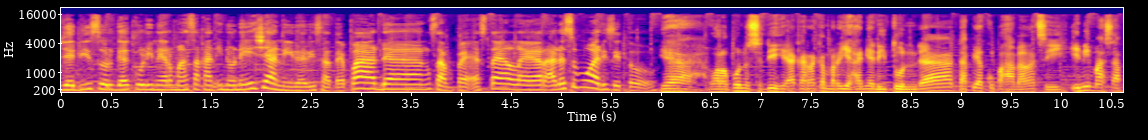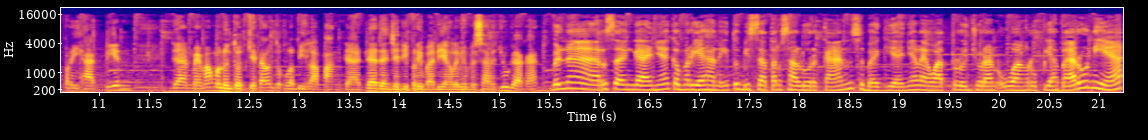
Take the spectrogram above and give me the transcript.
jadi surga kuliner masakan Indonesia nih, dari sate padang sampai es teler, ada semua di situ. Ya, walaupun sedih ya karena kemeriahannya ditunda, tapi aku paham banget sih. Ini masa prihatin dan memang menuntut kita untuk lebih lapang dada dan jadi pribadi yang lebih besar juga kan? Benar, seenggaknya kemeriahan itu bisa tersalurkan sebagiannya lewat peluncuran uang rupiah baru nih ya.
